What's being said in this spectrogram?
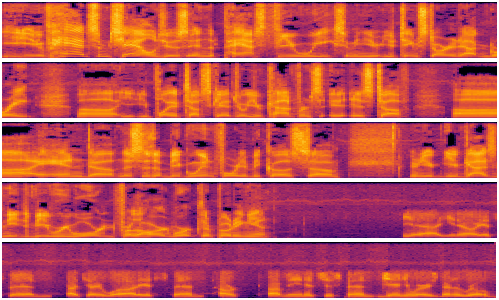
you've had some challenges in the past few weeks. I mean, your, your team started out great. Uh, you, you, play a tough schedule. Your conference is, is tough, uh, and uh, this is a big win for you because um, you know, your, your guys need to be rewarded for the hard work they're putting in. Yeah, you know, it's been. I tell you what, it's been our I mean, it's just been January's been a real,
